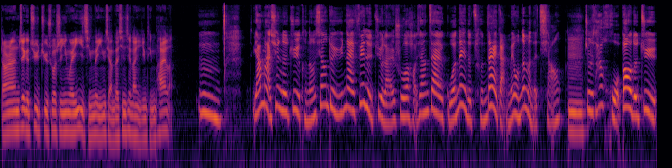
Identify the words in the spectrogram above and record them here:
当然，这个剧据说是因为疫情的影响，在新西兰已经停拍了。嗯。亚马逊的剧可能相对于奈飞的剧来说，好像在国内的存在感没有那么的强。嗯，就是它火爆的剧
